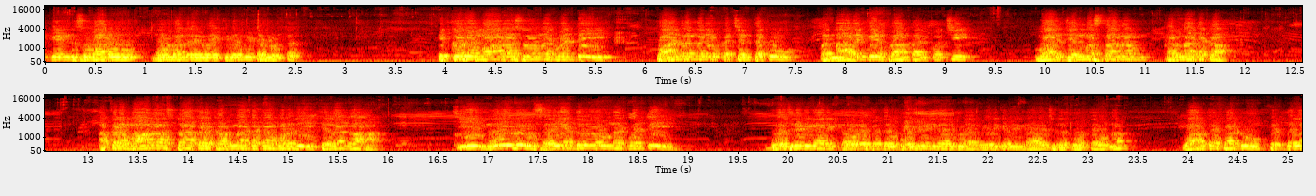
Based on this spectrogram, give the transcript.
వీకెండ్ సుమారు మూడు వందల ఇరవై కిలోమీటర్లు ఉంటుంది. ఎక్కడో మహారాష్ట్రలో ఉన్నటువంటి పాండురంగని యొక్క చెంతకు మరి నారంగేడ్ ప్రాంతానికి వచ్చి వారి జన్మస్థానం కర్ణాటక. అక్కడ మహారాష్ట్ర అక్కడ కర్ణాటక మనది తెలంగాణ. ఈ మూడు సరిహద్దుల్లో ఉన్నటువంటి భోజిరెడ్డి గారి గౌరవ పెద్దలు భోజిరెడ్డి గారి కూడా వేదిక మీకు రావాల్సిందిగా కోరుతా ఉన్నాం. వారితో పాటు పెద్దల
